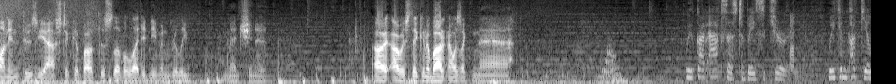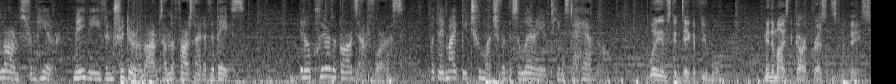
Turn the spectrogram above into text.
unenthusiastic about this level, I didn't even really mention it. I, I was thinking about it and I was like, nah. We've got access to base security. We can cut the alarms from here. Maybe even trigger alarms on the far side of the base. It'll clear the guards out for us, but they might be too much for the Salarian teams to handle. Williams can take a few more. Minimize the guard presence in the base.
